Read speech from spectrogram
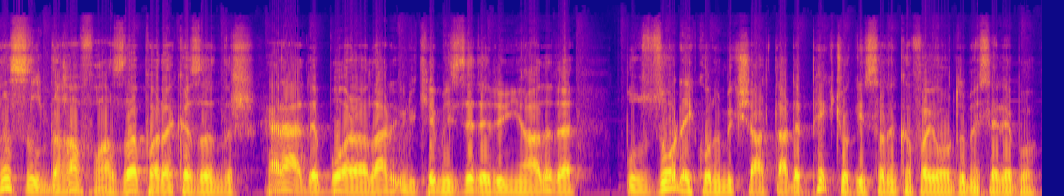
Nasıl daha fazla para kazanılır? Herhalde bu aralar ülkemizde de dünyada da bu zor ekonomik şartlarda pek çok insanın kafa yorduğu mesele bu.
